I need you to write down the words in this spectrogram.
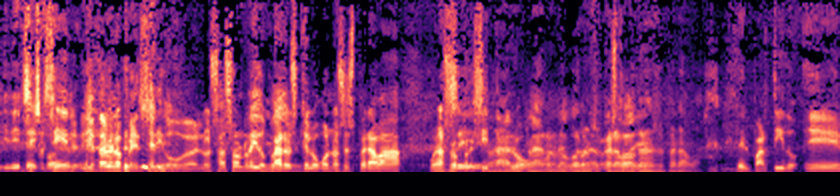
y Sí, dices, sí, joder, yo también lo pensé, digo, los ha sonreído, claro, es que luego nos esperaba una sorpresita Claro, luego claro, con, el- luego con nos el resto esperaba de- nos esperaba. del partido. Eh,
